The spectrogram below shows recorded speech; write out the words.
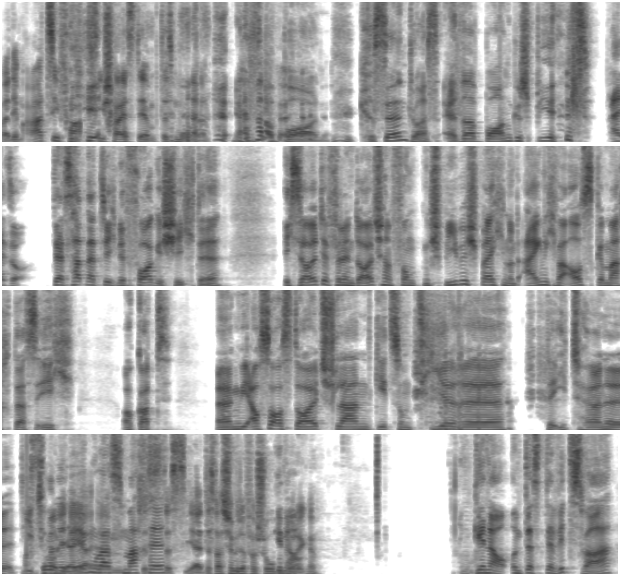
bei dem Azi-Fazi-Scheiß ja. des Monats. Etherborn. Christian, du hast Etherborn gespielt? Also, das hat natürlich eine Vorgeschichte. Ich sollte für den Deutschlandfunk ein Spiel besprechen und eigentlich war ausgemacht, dass ich, oh Gott, irgendwie auch so aus Deutschland, geht zum Tiere, der Eternal, die so, Eternal ja, irgendwas ja, ähm, mache. Das, das, ja, das war schon wieder verschoben genau. wurde, gell? Genau, und das, der Witz war,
